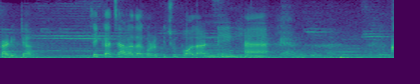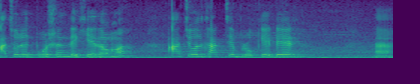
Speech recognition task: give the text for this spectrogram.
শাড়িটা। ঠিক আছে, আলাদা করে কিছু বলার নেই হ্যাঁ। আঁচলের পোর্শন দেখিয়ে দাও মা। আঁচল থাকছে ব্রোকেডের হ্যাঁ।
